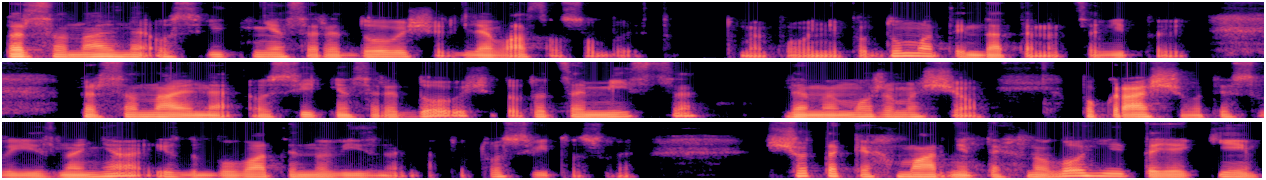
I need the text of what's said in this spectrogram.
персональне освітнє середовище для вас особисто? Ми повинні подумати і дати на це відповідь. Персональне освітнє середовище, тобто це місце, де ми можемо що? Покращувати свої знання і здобувати нові знання, тобто освіту свою. Що таке хмарні технології та які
